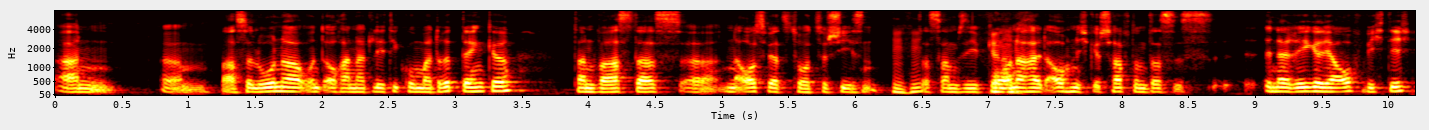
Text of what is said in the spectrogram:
an ähm, Barcelona und auch an Atletico Madrid denke, dann war es das, äh, ein Auswärtstor zu schießen. Mhm. Das haben sie vorne genau. halt auch nicht geschafft und das ist in der Regel ja auch wichtig.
